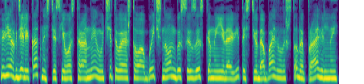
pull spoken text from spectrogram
Верх деликатности с его стороны, учитывая, что обычно он бы с изысканной ядовитостью добавил что-то правильный,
